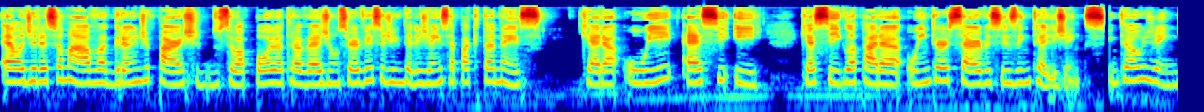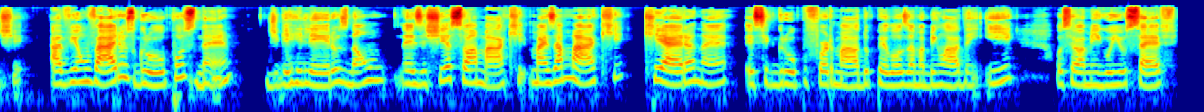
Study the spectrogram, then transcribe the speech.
ela direcionava grande parte do seu apoio através de um serviço de inteligência paquistanês, que era o ISI, que é sigla para Winter Services Intelligence. Então, gente, haviam vários grupos, né, de guerrilheiros, não existia só a MAC, mas a MAC, que era, né, esse grupo formado pelo Osama Bin Laden e o seu amigo Youssef,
